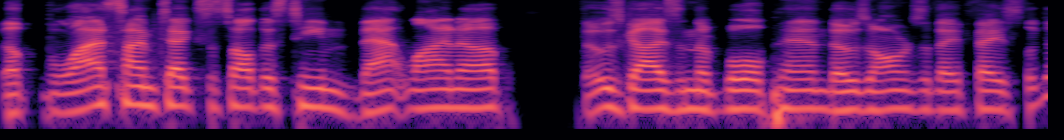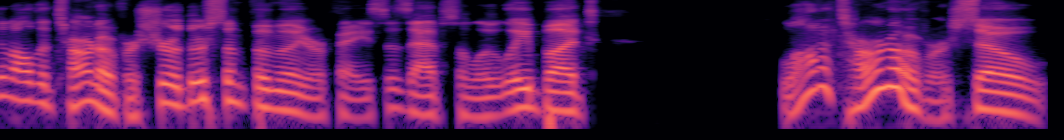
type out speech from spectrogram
the, last time Texas saw this team, that lineup, those guys in the bullpen, those arms that they face. Look at all the turnover. Sure, there's some familiar faces, absolutely, but a lot of turnover. So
